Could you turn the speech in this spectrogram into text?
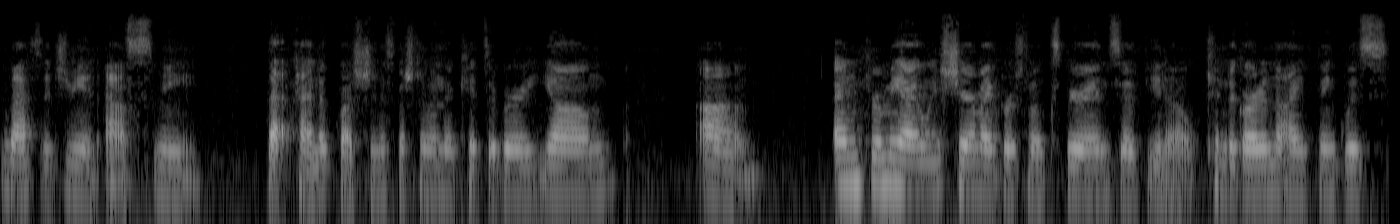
message me and ask me that kind of question, especially when their kids are very young. Um, and for me, I always share my personal experience of, you know, kindergarten, I think was,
